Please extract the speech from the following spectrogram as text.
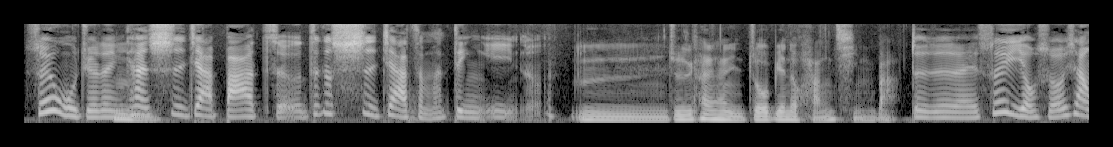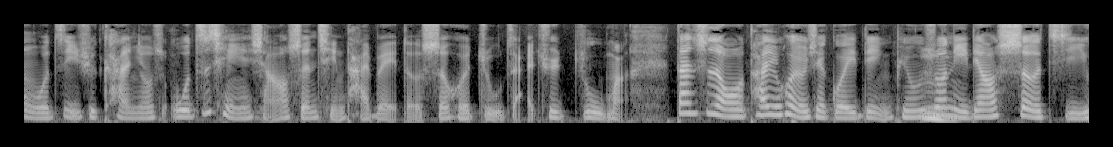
所以我觉得，你看市价八折，这个市价怎么定义呢？嗯，就是看看你周边的行情吧。对对对，所以有时候像我自己去看，有时我之前也想要申请台北的社会住宅去租嘛，但是哦，它又会有一些规定，比如说你一定要涉及。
